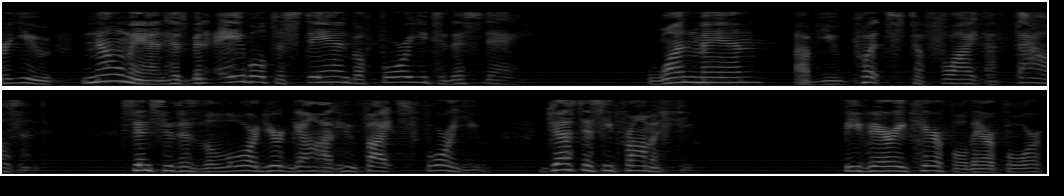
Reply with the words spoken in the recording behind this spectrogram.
for you, no man has been able to stand before you to this day. One man of you puts to flight a thousand, since it is the Lord your God who fights for you, just as he promised you. Be very careful, therefore,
